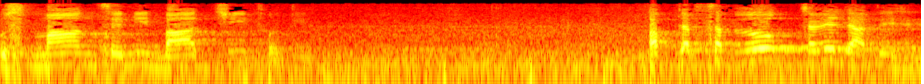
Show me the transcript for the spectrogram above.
عثمان سے بھی بات چیت ہوتی ہے۔ اب جب سب لوگ چلے جاتے ہیں،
